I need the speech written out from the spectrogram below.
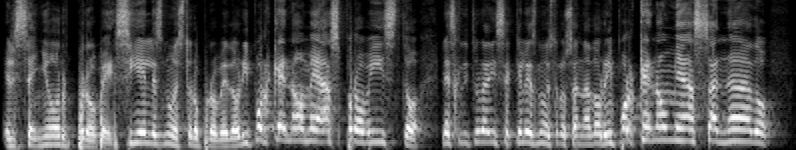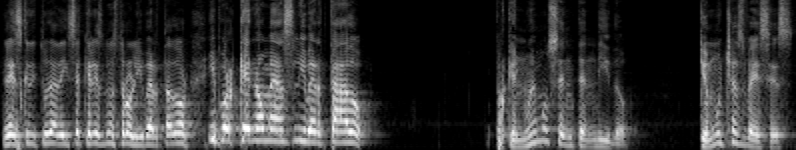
el Señor provee. Si Él es nuestro proveedor, ¿y por qué no me has provisto? La Escritura dice que Él es nuestro sanador, ¿y por qué no me has sanado? La escritura dice que Él es nuestro libertador. ¿Y por qué no me has libertado? Porque no hemos entendido que muchas veces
